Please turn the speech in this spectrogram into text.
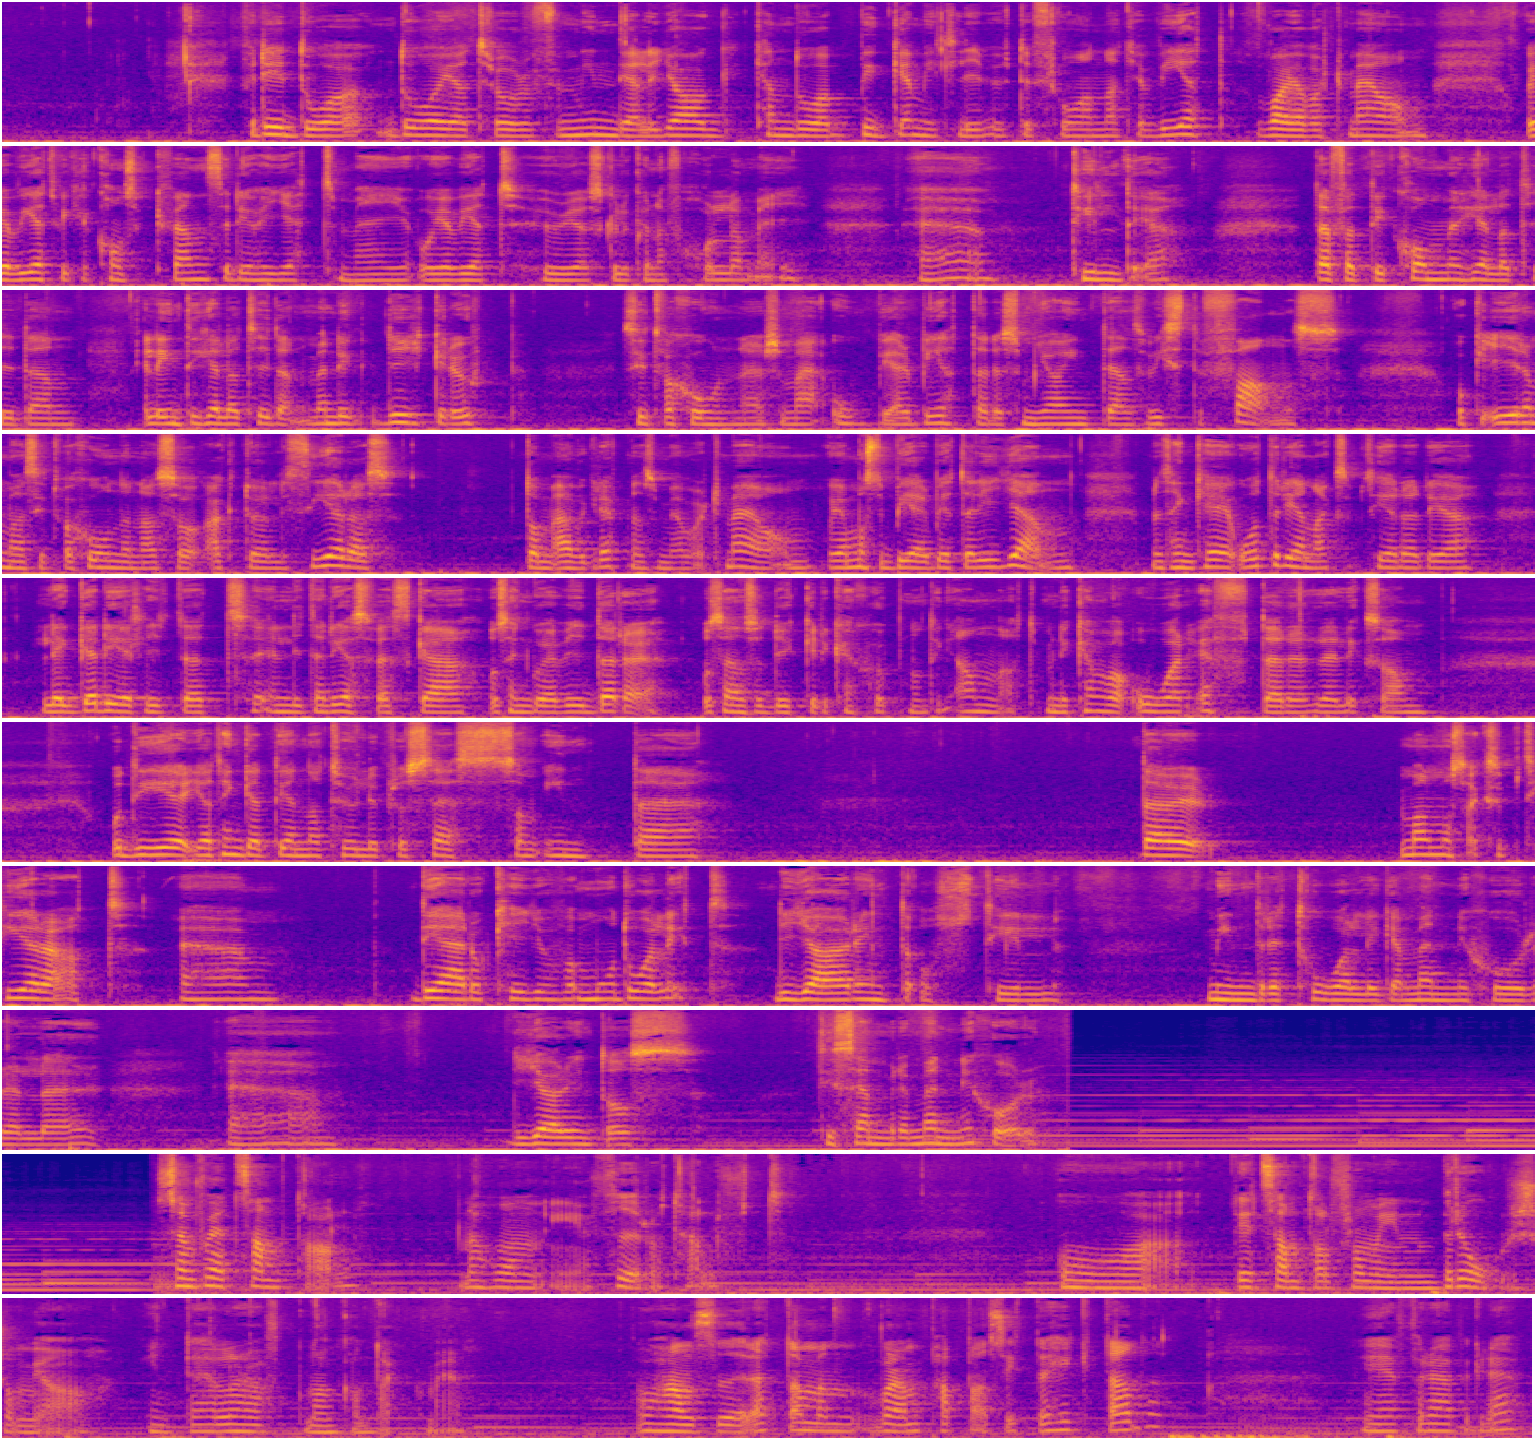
för det är då, då jag tror, för min del, jag kan då bygga mitt liv utifrån att jag vet vad jag varit med om och jag vet vilka konsekvenser det har gett mig och jag vet hur jag skulle kunna förhålla mig ehm, till det. Därför att det kommer hela tiden, eller inte hela tiden, men det dyker upp situationer som är obearbetade som jag inte ens visste fanns. Och i de här situationerna så aktualiseras de övergreppen som jag varit med om och jag måste bearbeta det igen. Men sen kan jag återigen acceptera det, lägga det i ett litet, en liten resväska och sen går jag vidare. Och sen så dyker det kanske upp någonting annat. Men det kan vara år efter eller liksom... Och det, jag tänker att det är en naturlig process som inte där man måste acceptera att eh, det är okej att må dåligt. Det gör inte oss till mindre tåliga människor eller eh, det gör inte oss till sämre människor. Sen får jag ett samtal när hon är fyra och ett halvt. Och det är ett samtal från min bror som jag inte heller haft någon kontakt med. Och han säger att ja, men, vår pappa sitter häktad eh, för övergrepp.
